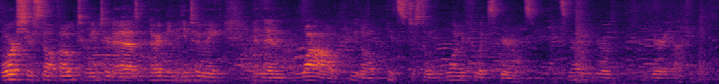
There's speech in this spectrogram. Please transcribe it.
Force yourself out to internet, I mean interlink, and then wow, you know, it's just a wonderful experience. It's very, very, very healthy.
